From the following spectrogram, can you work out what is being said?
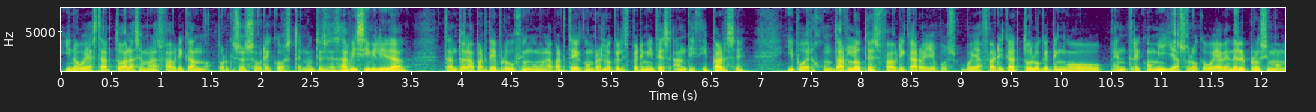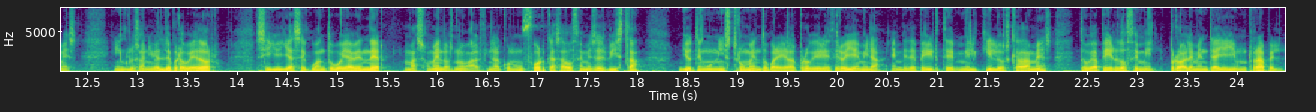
y no voy a estar todas las semanas fabricando, porque eso es sobrecoste. ¿no? Entonces esa visibilidad, tanto en la parte de producción como en la parte de compras, lo que les permite es anticiparse y poder juntar lotes, fabricar, oye, pues voy a fabricar todo lo que tengo entre comillas o lo que voy a vender el próximo mes, incluso a nivel de proveedor si yo ya sé cuánto voy a vender, más o menos, ¿no? Al final con un forecast a 12 meses vista, yo tengo un instrumento para ir al proveedor y decir, oye, mira, en vez de pedirte 1.000 kilos cada mes, te voy a pedir 12.000. Probablemente haya un rappel,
